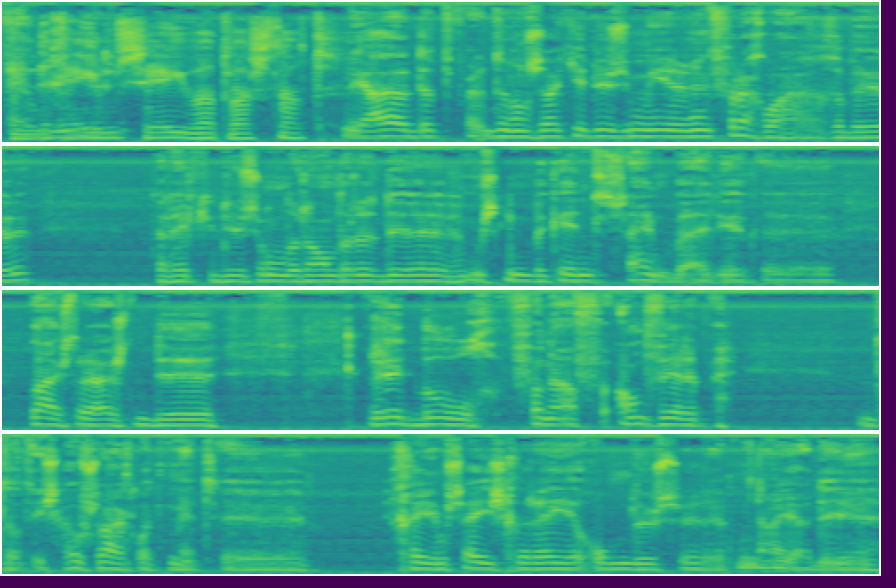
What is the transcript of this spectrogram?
veel de minder- GMC, wat was dat? ja, dat, dan zat je dus meer in het vrachtwagen gebeuren. Daar heb je dus onder andere de, misschien bekend zijn bij de eh, luisteraars, de Red Bull vanaf Antwerpen. Dat is hoofdzakelijk met eh, GMC's gereden om dus, eh, nou ja, de,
